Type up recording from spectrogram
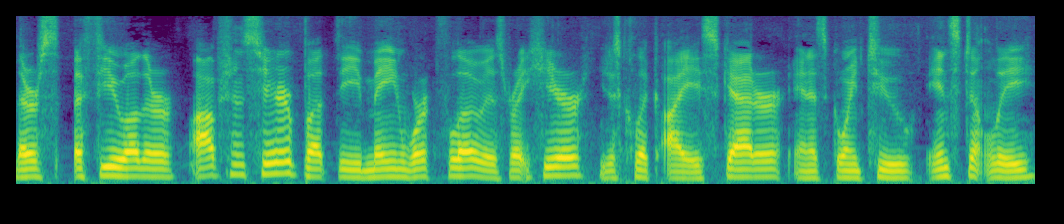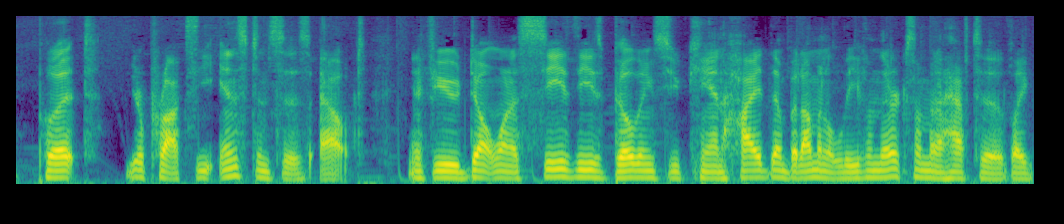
There's a few other options here, but the main workflow is right here. You just click IA scatter and it's going to instantly put your proxy instances out. And if you don't want to see these buildings, you can hide them, but I'm going to leave them there because I'm going to have to like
